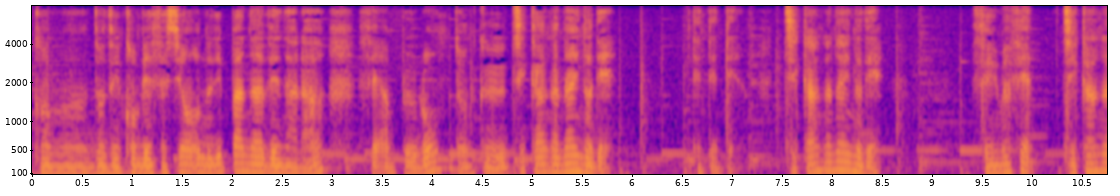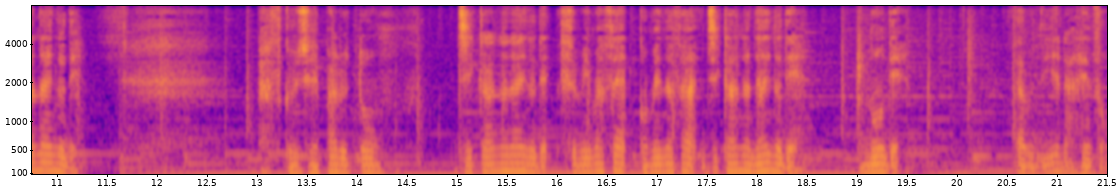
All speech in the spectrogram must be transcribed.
comme dans une conversation, on ne dit pas なぜなら c'est un peu long. Donc 時間がないので。てんてんてん。時間がないので。すいません。時間がないので。Parce que j'ai pas le temps. 時間がないのですみません。ごめんなさい。時間がないのでので。多分言えない。へぞ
